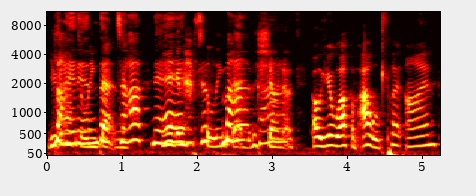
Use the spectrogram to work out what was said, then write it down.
You're Light gonna have to link that in the, You're gonna have to link that in the show notes. Oh, you're welcome. I will put on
